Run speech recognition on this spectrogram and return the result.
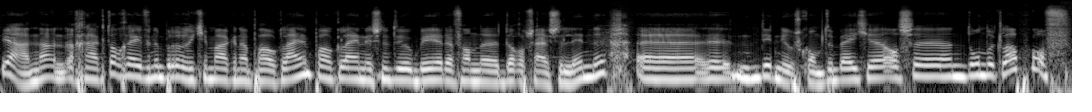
Ja, nou dan ga ik toch even een bruggetje maken naar Paul Klein. Paul Klein is natuurlijk beheerder van de dorpshuis de Linde. Eh, dit nieuws komt een beetje als eh, een donderklap, of?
